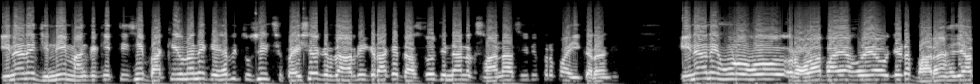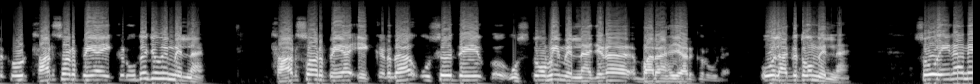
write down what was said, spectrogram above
ਇਹਨਾਂ ਨੇ ਜਿੰਨੀ ਮੰਗ ਕੀਤੀ ਸੀ, ਬਾਕੀ ਉਹਨਾਂ ਨੇ ਕਿਹਾ ਵੀ ਤੁਸੀਂ ਸਪੈਸ਼ਲ ਗਿਰਦਾਵਰੀ ਕਰਾ ਕੇ ਦੱਸ ਦਿਓ ਜਿੰਨਾ ਨੁਕਸਾਨ ਆ, ਅਸੀਂ ਉਹਦੀ ਭਰਪਾਈ ਕਰਾਂਗੇ। ਇਹਨਾਂ ਨੇ ਹੁਣ ਉਹ ਰੌਲਾ ਪਾਇਆ ਹੋਇਆ, ਉਹ ਜਿਹੜਾ 12000 ਕਰੋੜ 6800 ਰੁਪਇਆ ਏਕੜ, ਉਹਦੇ ਚੋਂ ਵੀ ਮਿਲਣਾ ਹੈ। 6800 ਰੁਪਇਆ ਏਕੜ ਦਾ, ਉਸ ਦੇ, ਉਸ ਤੋਂ ਵੀ ਮਿਲਣਾ ਹੈ ਜਿਹੜਾ 12000 ਕਰੋੜ ਹੈ। ਉਹ ਅਲੱਗ ਤੋਂ ਮਿਲਣਾ ਹੈ। ਸੋ ਇਹਨਾਂ ਨੇ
